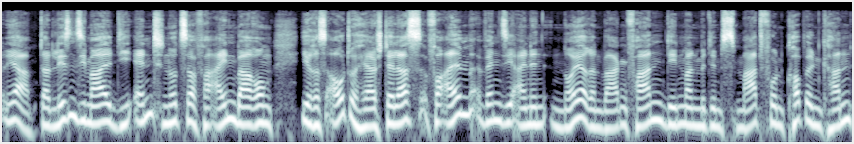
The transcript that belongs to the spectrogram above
Ja, dann lesen Sie mal die Endnutzervereinbarung Ihres Autoherstellers, vor allem wenn Sie einen neueren Wagen fahren, den man mit dem Smartphone koppeln kann.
